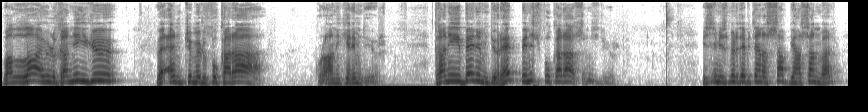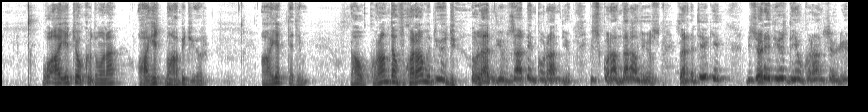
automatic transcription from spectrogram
Vallahül ganiyyü ve entümül fukara. Kur'an-ı Kerim diyor. Gani benim diyor. Hepiniz fukarasınız diyor. Bizim İzmir'de bir tane saf bir Hasan var. Bu ayeti okudum ona. Ayet mi abi diyor. Ayet dedim. Ya Kur'an'da fukara mı diyor diyor. Ulan diyorum zaten Kur'an diyor. Biz Kur'an'dan alıyoruz. Sana diyor ki biz öyle diyoruz diyor Kur'an söylüyor.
